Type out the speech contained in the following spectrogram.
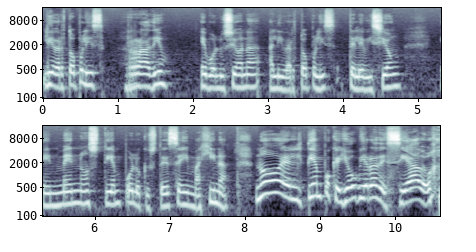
Libertópolis Radio, evoluciona a Libertópolis Televisión en menos tiempo lo que usted se imagina. No el tiempo que yo hubiera deseado.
